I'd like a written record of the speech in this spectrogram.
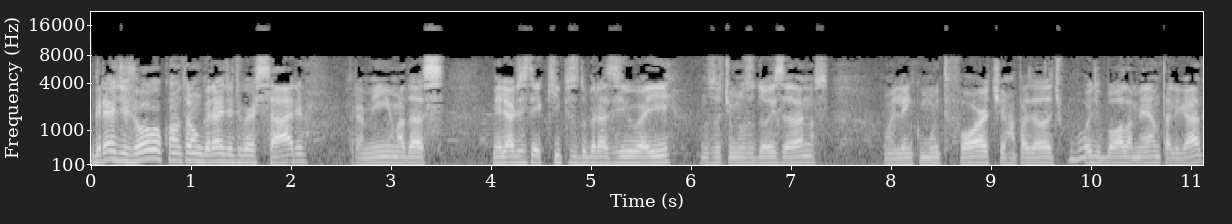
Grande jogo contra um grande adversário. Para mim, uma das melhores equipes do Brasil aí nos últimos dois anos. Um elenco muito forte, rapaziada tipo boa de bola mesmo, tá ligado?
